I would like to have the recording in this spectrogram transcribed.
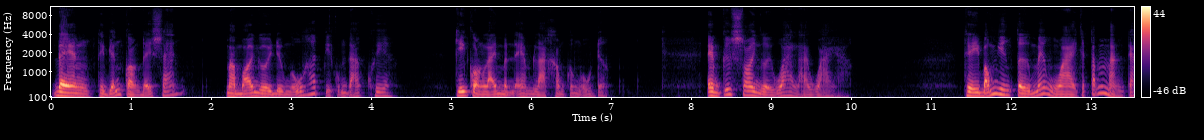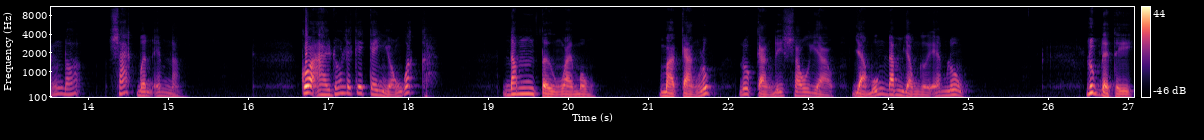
Đèn thì vẫn còn để sáng, mà mọi người đều ngủ hết vì cũng đã khuya. Chỉ còn lại mình em là không có ngủ được. Em cứ soi người qua lại hoài à. Thì bỗng nhiên từ mé ngoài cái tấm màn trắng đó, sát bên em nằm. Có ai đó lấy cái cây nhọn quắt à, đâm từ ngoài mùng. Mà càng lúc nó càng đi sâu vào và muốn đâm vào người em luôn. Lúc này thì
